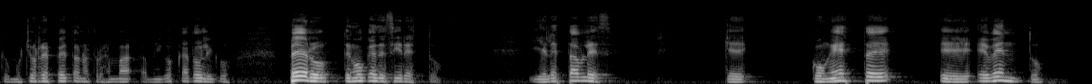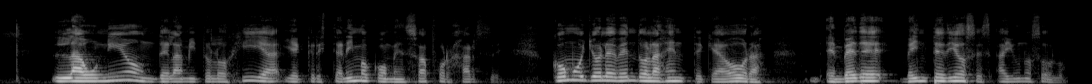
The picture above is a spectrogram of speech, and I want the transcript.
con mucho respeto a nuestros amigos católicos, pero tengo que decir esto. Y él establece que con este eh, evento, la unión de la mitología y el cristianismo comenzó a forjarse. ¿Cómo yo le vendo a la gente que ahora, en vez de 20 dioses, hay uno solo?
